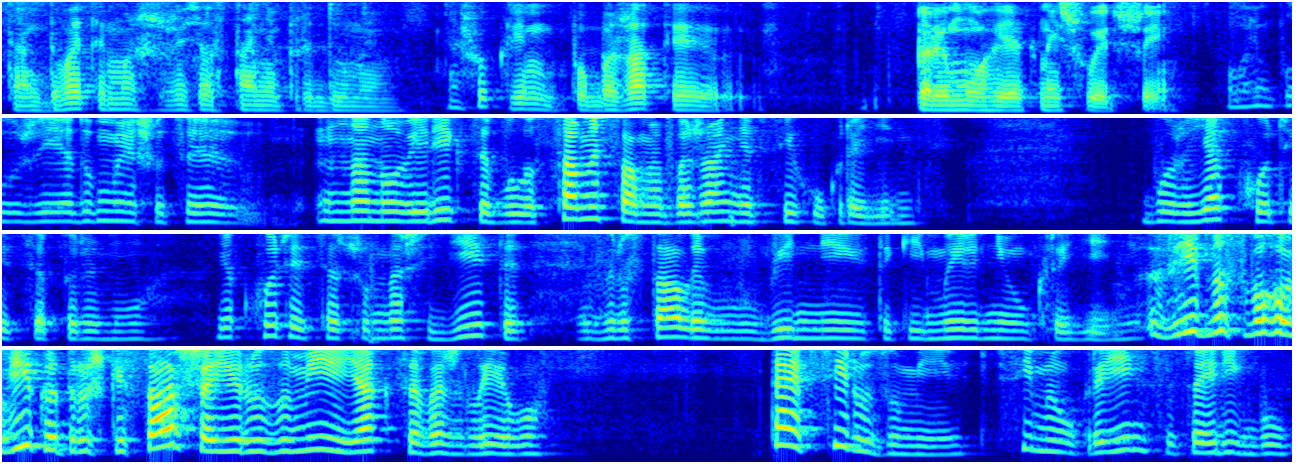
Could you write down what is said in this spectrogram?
Так, давайте, може, щось останнє придумаємо. А що, крім побажати перемоги якнайшвидшої? Ой Боже, я думаю, що це на Новий рік це було саме-саме бажання всіх українців. Боже, як хочеться перемоги. Як хочеться, щоб наші діти зростали в вільній такій мирній Україні. Згідно свого віку, трошки старша і розумію, як це важливо. Та й всі розуміють. Всі ми українці. Цей рік був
